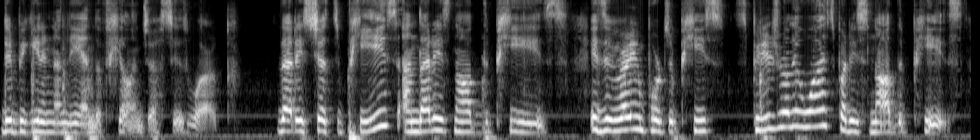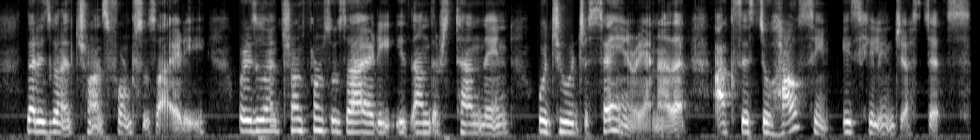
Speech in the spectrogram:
the beginning and the end of healing justice work. That is just a piece and that is not the piece it's a very important piece spiritually wise but it's not the piece that is going to transform society. What is going to transform society is understanding what you were just saying rihanna that access to housing is healing justice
